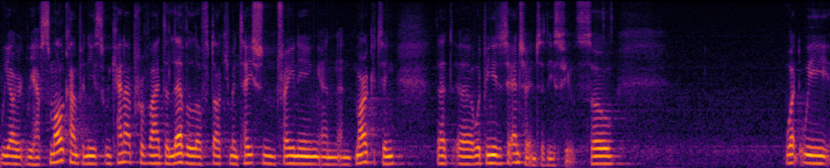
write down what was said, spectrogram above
we, are, we have small companies, we cannot provide the level of documentation, training, and, and marketing that uh, would be needed to enter into these fields. So what we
